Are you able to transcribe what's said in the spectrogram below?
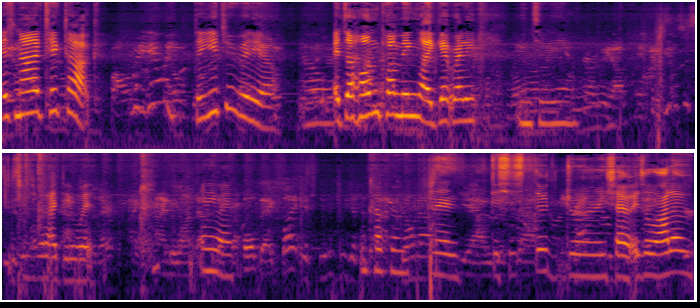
It's not a TikTok. A YouTube video. It's a homecoming, like, get ready into video. This is what I do with. anyway, I'm. And then this is the jewelry. So it's a lot of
